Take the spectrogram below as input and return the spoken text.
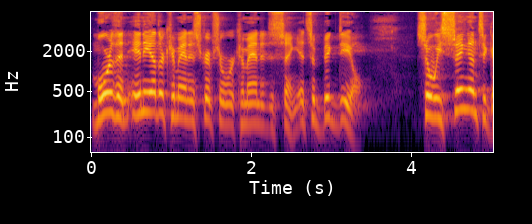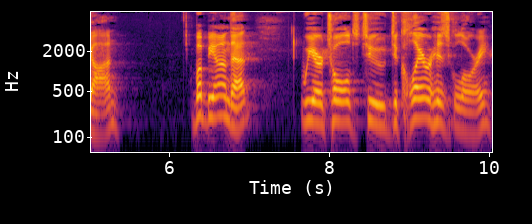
More than any other command in Scripture, we're commanded to sing. It's a big deal. So we sing unto God, but beyond that, we are told to declare His glory,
